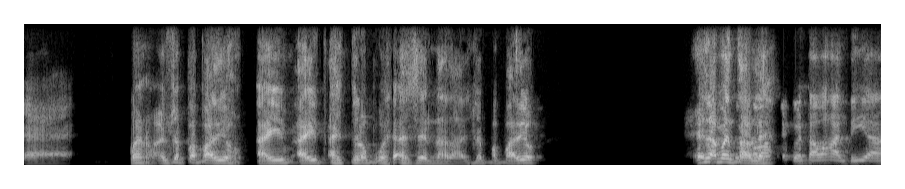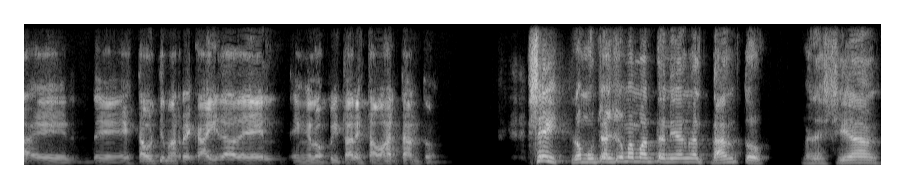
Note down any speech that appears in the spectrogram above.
Eh, bueno, eso es papá Dios. Ahí, ahí, ahí no puedes hacer nada. Eso es papá Dios. Es ¿Tú lamentable. estabas, tú estabas al día eh, de esta última recaída de él en el hospital? ¿Estabas al tanto? Sí, los muchachos me mantenían al tanto. Me decían,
